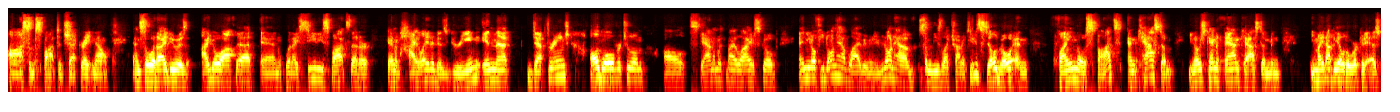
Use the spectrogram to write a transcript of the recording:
awesome spot to check right now. And so what I do is I go off that, and when I see these spots that are kind of highlighted as green in that depth range, I'll go over to them. I'll scan them with my live scope. And you know, if you don't have live image, if you don't have some of these electronics, you can still go and find those spots and cast them. You know, just kind of fan cast them, and you might not be able to work it as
